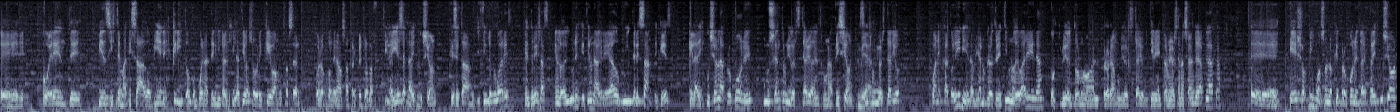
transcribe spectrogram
eh, coherente, bien sistematizado, bien escrito, con buena técnica legislativa sobre qué vamos a hacer con los condenados a perpetuar la Argentina. Y esa es la discusión que se está dando en distintos lugares, entre ellas en lo del lunes, que tiene un agregado muy interesante, que es que la discusión la propone un centro universitario adentro de una prisión. El centro universitario Juan Escatolini, de la unidad número 31 de Varela, construido en torno al programa universitario que tiene la Universidad Nacional de La Plata, eh, que ellos mismos son los que proponen dar esta discusión.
